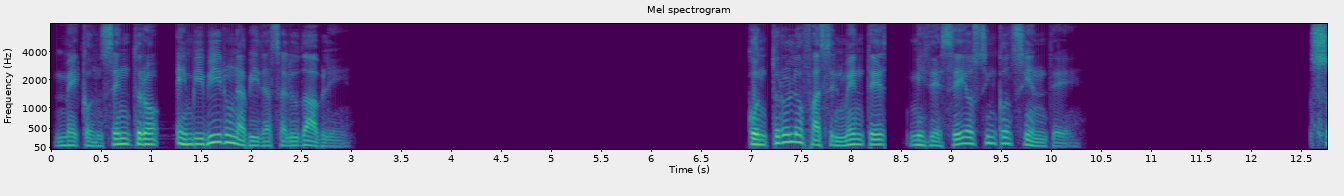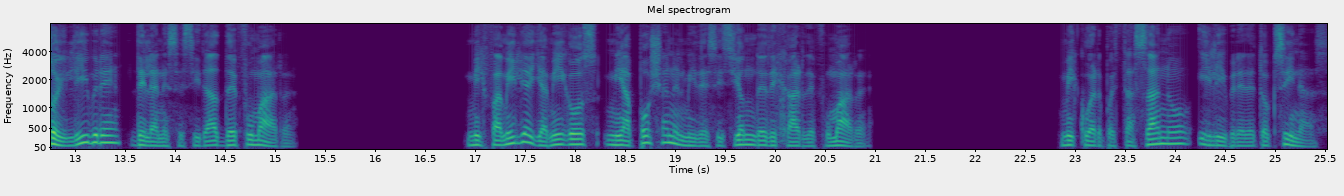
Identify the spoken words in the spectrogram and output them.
Me concentro en vivir una vida saludable. Controlo fácilmente mis deseos inconsciente. Soy libre de la necesidad de fumar. Mi familia y amigos me apoyan en mi decisión de dejar de fumar. Mi cuerpo está sano y libre de toxinas.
